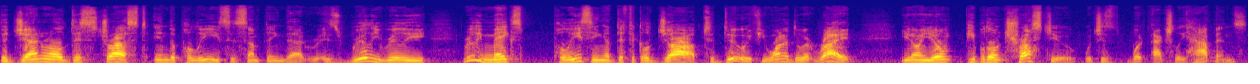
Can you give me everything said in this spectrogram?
the general distrust in the police is something that is really, really, really makes policing a difficult job to do. If you want to do it right, you know, you don't people don't trust you, which is what actually happens.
